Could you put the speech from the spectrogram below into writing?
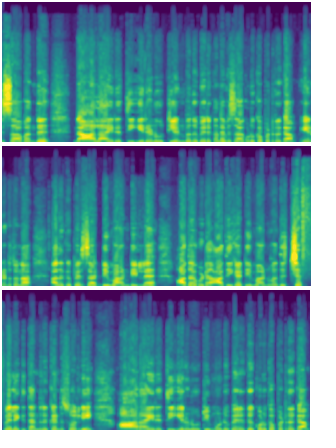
விசா வந்து நாலாயிரத்தி இருநூற்றி எண்பது பேருக்கு அந்த விசா கொடுக்கப்பட்டிருக்காம். ஏன்னு சொன்னால் அதுக்கு பெருசாக டிமாண்ட் இல்லை. அதை விட அதிக டிமாண்ட் வந்து செஃப் வேலைக்கு தான் இருக்குன்னு சொல்லி ஆறாயிரத்தி இருநூற்றி மூன்று பேருக்கு கொடுக்கப்பட்டிருக்காம்.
